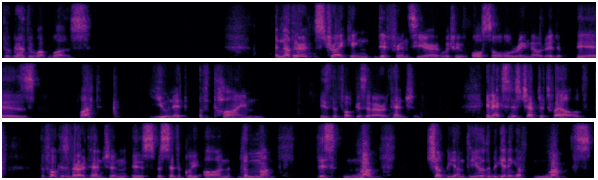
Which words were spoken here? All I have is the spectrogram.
but rather what was. Another striking difference here, which we've also already noted, is what unit of time is the focus of our attention. In Exodus chapter 12, the focus of our attention is specifically on the month. This month shall be unto you the beginning of months.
